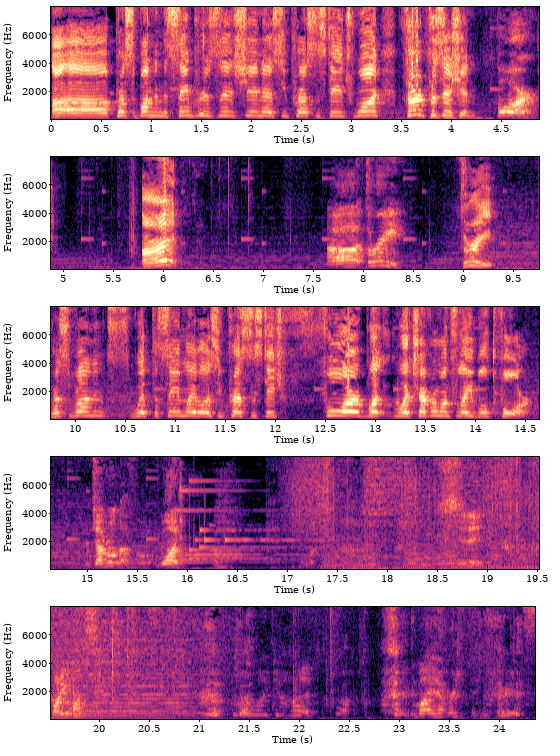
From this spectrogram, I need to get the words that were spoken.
Uh, press the button in the same position as you press in stage one. Third position. Four. All right. Uh. Three. Three. Press the button with the same label as you press in stage four. What, whichever one's labeled four. Whichever one. One. Oh. Okay. Four. Did it. Twenty-one. Oh my god. My everything hurts.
